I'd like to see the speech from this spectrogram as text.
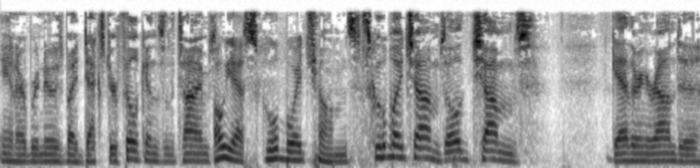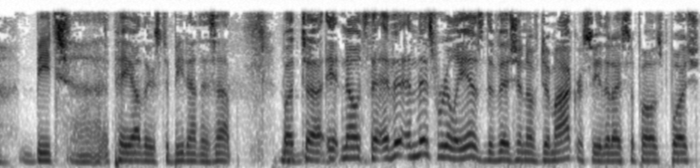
Ann Arbor News by Dexter Filkins of the Times. Oh yes, schoolboy chums. Schoolboy chums, old chums, gathering around to beat, uh, pay others to beat others up. But uh, it notes that, and this really is the vision of democracy that I suppose Bush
